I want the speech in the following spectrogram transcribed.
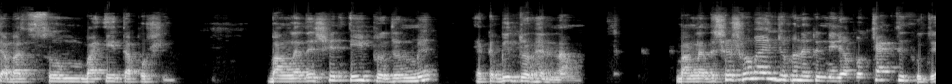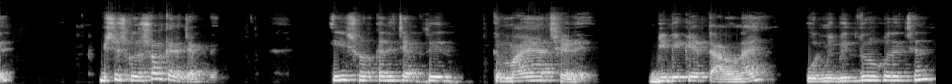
তাবাসুম বা এই তাপসী বাংলাদেশের এই প্রজন্মে একটা বিদ্রোহের নাম। বাংলাদেশের সবাই যখন একটা নিরাপদ চাকরি খুঁজে, বিশেষ করে সরকারি চাকরি, এই সরকারি চাকরির মায়া ছেড়ে বিবেকের তাড়নায় উর্মি বিদ্রোহ করেছেন।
